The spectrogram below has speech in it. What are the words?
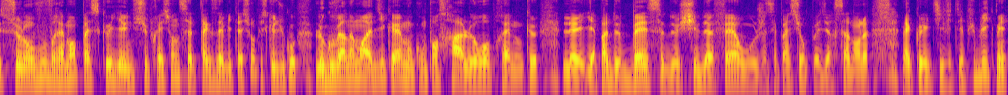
selon vous vraiment parce qu'il y a une suppression de cette taxe d'habitation? Puisque du coup, le gouvernement a dit quand même on compensera à l'euro près. Donc il n'y a pas de baisse de chiffre d'affaires, ou je ne sais pas si on peut dire ça dans la collectivité publique, mais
